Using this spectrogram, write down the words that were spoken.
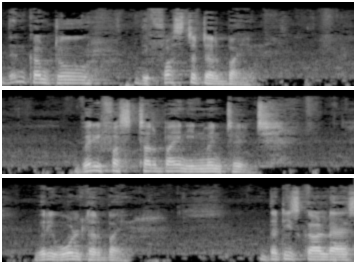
Then come to the first turbine. Very first turbine invented. Very old turbine. That is called as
